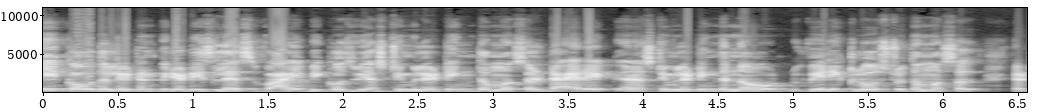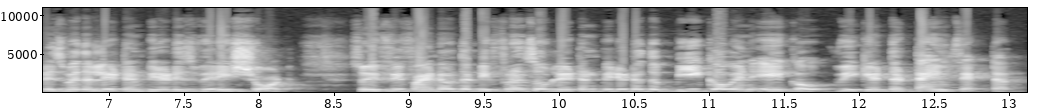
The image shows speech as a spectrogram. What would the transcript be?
a curve the latent period is less. Why? Because we are stimulating the muscle direct uh, stimulating the nerve very close to the muscle. That is why the latent period is very short. So if we find out the difference of latent period of the b curve and a curve we get the time factor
